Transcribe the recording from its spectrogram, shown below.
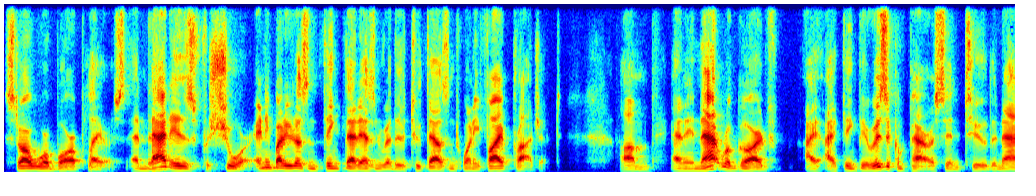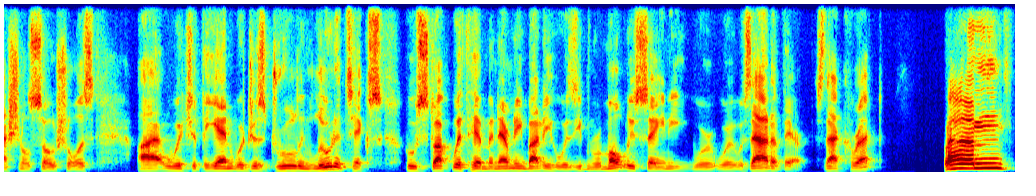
Star Wars bar players. And that is for sure. Anybody who doesn't think that hasn't read the 2025 project. Um, and in that regard, I, I, think there is a comparison to the National Socialists, uh, which at the end were just drooling lunatics who stuck with him, and anybody who was even remotely sane he were, were, was out of there. Is that correct? Um,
